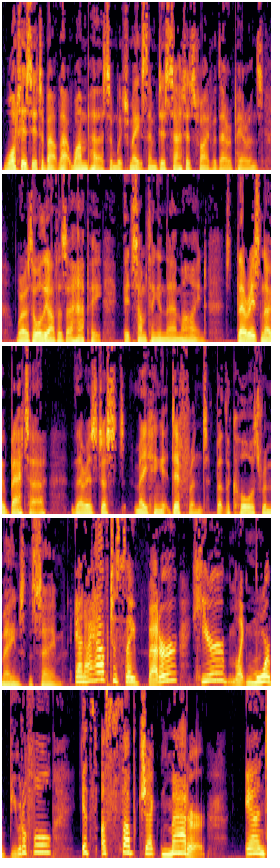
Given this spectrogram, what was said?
what is it about that one person which makes them dissatisfied with their appearance, whereas all the others are happy? It's something in their mind. There is no better. There is just making it different, but the cause remains the same. And I have to say, better here, like more beautiful, it's a subject matter. And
